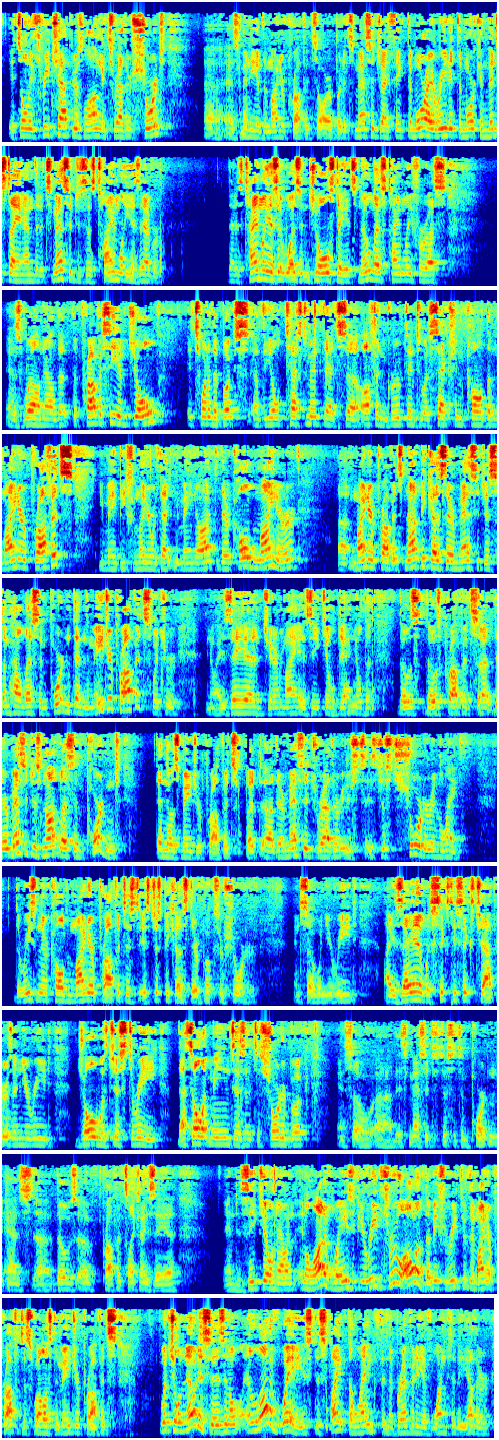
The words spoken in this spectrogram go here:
It's only three chapters long. It's rather short uh, as many of the minor prophets are, but its message, I think, the more I read it, the more convinced I am that its message is as timely as ever. That as timely as it was in Joel's day, it's no less timely for us as well. Now, the, the prophecy of Joel, it's one of the books of the Old Testament that's uh, often grouped into a section called the minor prophets. You may be familiar with that, you may not. They're called minor uh, minor prophets not because their message is somehow less important than the major prophets, which are you know, Isaiah, Jeremiah, Ezekiel, Daniel, the, those, those prophets, uh, their message is not less important than those major prophets, but uh, their message rather is, is just shorter in length. The reason they're called minor prophets is, is just because their books are shorter. And so when you read Isaiah with 66 chapters and you read Joel with just three, that's all it means is it's a shorter book. And so uh, this message is just as important as uh, those of prophets like Isaiah and Ezekiel. Now, in, in, a lot of ways, if you read through all of them, if you read through the minor prophets as well as the major prophets, what you'll notice is in a, in a lot of ways, despite the length and the brevity of one to the other,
